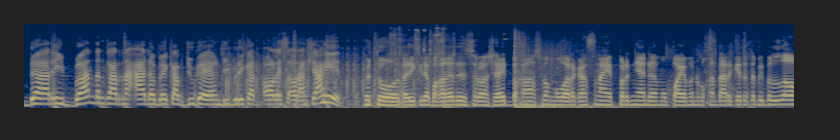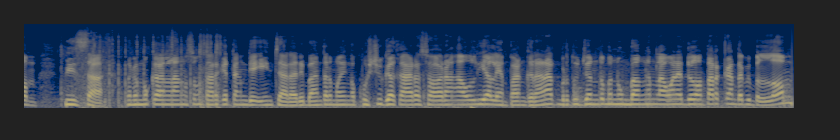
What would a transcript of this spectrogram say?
dari Banten karena ada backup juga yang diberikan oleh seorang Syahid. Betul, tadi kita bakal lihat seorang Syahid bakal langsung mengeluarkan snipernya dan upaya menemukan target tapi belum bisa menemukan langsung target yang dia incar. Dari Banten mulai nge-push juga ke arah seorang Aulia lemparan granat bertujuan untuk menumbangkan lawannya dilontarkan tapi belum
